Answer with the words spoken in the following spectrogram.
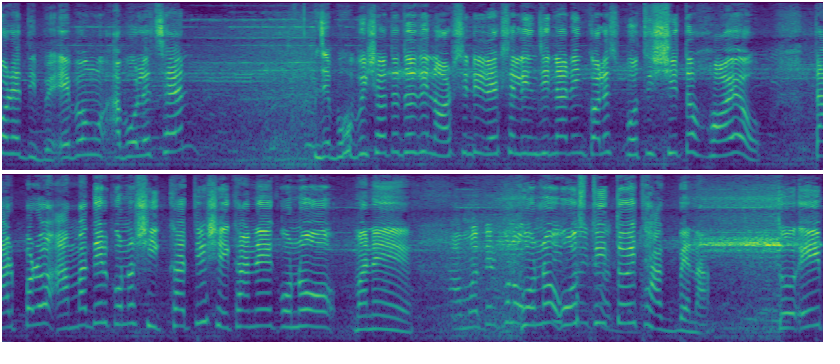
করে দিবে এবং বলেছেন যে ভবিষ্যতে যদি নরসিংদী টেক্সটাইল ইঞ্জিনিয়ারিং কলেজ প্রতিষ্ঠিত হয়ও তারপরেও আমাদের কোনো শিক্ষার্থী সেখানে কোনো মানে আমাদের কোনো অস্তিত্বই থাকবে না। তো এই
